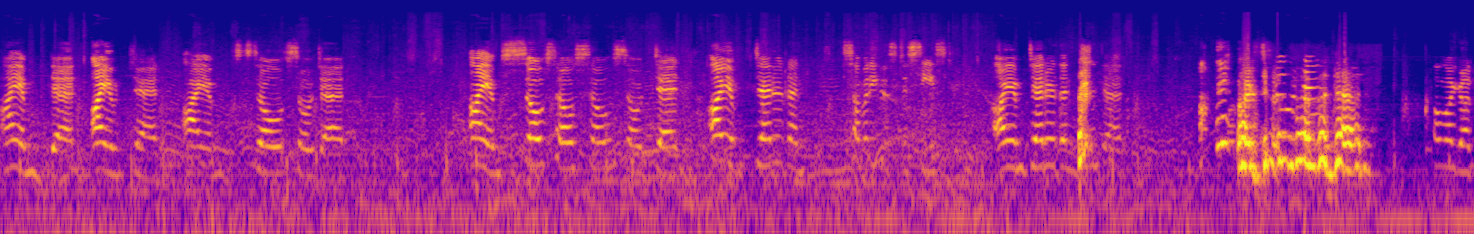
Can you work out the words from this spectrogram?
I am dead. I am dead. I am so, so dead. I am so, so, so, so dead. I am deader than somebody who's deceased. I am deader than being dead. I I am didn't so the dead. Oh my god.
